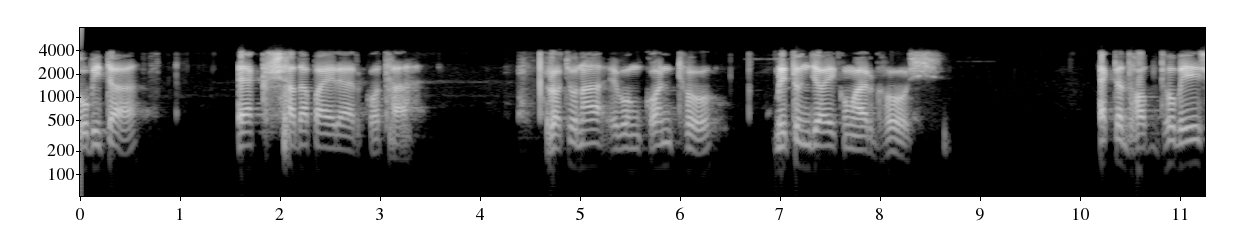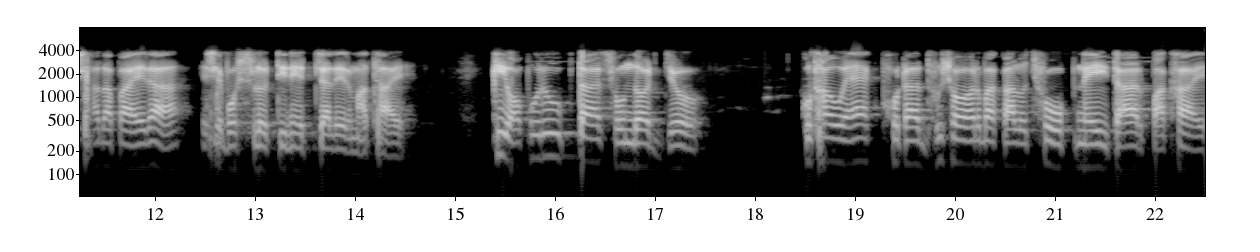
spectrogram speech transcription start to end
কবিতা এক সাদা পায়রার কথা। রচনা এবং কণ্ঠ মৃত্যুঞ্জয় কুমার ঘোষ। একটা ধবধবে সাদা পায়রা এসে বসল টিনের চালের মাথায়। কি অপরূপ তার সৌন্দর্য। কোথাও এক ফোঁটা ধূসর বা কালো ছোপ নেই তার পাখায়।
